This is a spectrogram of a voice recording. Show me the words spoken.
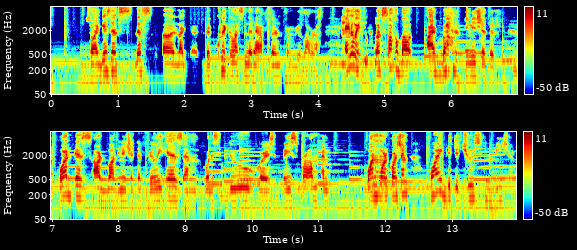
So I guess that's that's uh, like the quick lesson that I've learned from you, Laura. Anyway, let's talk about Artbound Initiative. What is Artbound Initiative really is, and what does it do? Where is it based from? And one more question: Why did you choose Indonesia?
